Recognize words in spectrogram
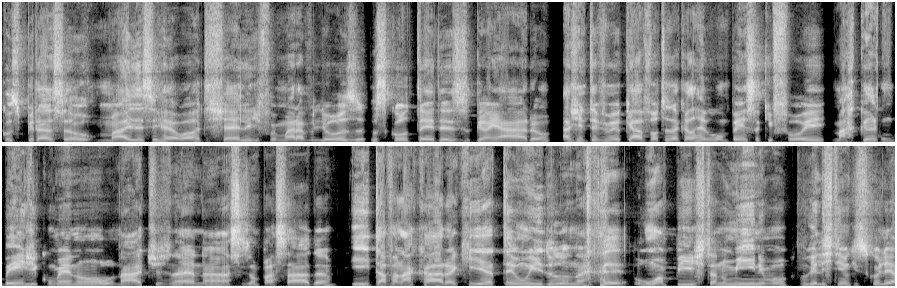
conspiração, mas esse Reward Challenge foi maravilhoso. Os contenders ganharam. A gente teve meio que a volta daquela recompensa que foi marcante com o Benji comendo nachos, né, na season passada. E tava na cara que ia ter um ídolo, né? Uma pista, no mínimo, porque eles tinham que escolher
